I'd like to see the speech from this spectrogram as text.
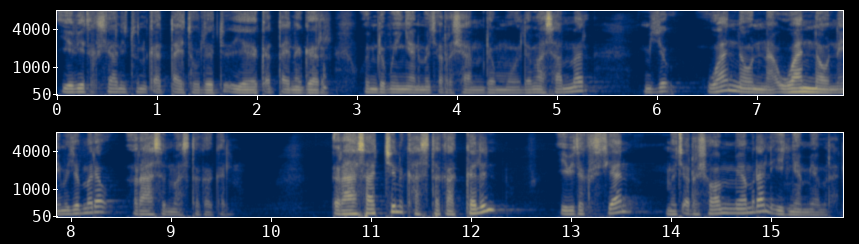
የቤተ ክርስቲያኒቱን ቀጣይ ትውልድ የቀጣይ ነገር ወይም ደግሞ የኛን መጨረሻም ደግሞ ለማሳመር ዋናውና ዋናውና የመጀመሪያው ራስን ማስተካከል ነው። ራሳችን ካስተካከልን የቤተ ክርስቲያን መጨረሻዋም ያምራል፣ የኛም ያምራል።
